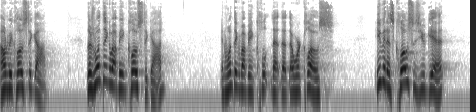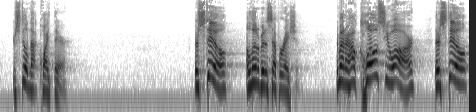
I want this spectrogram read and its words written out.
I want to be close to God. There's one thing about being close to God, and one thing about being cl- that, that, that we're close. Even as close as you get, you're still not quite there. There's still a little bit of separation. No matter how close you are, there's still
